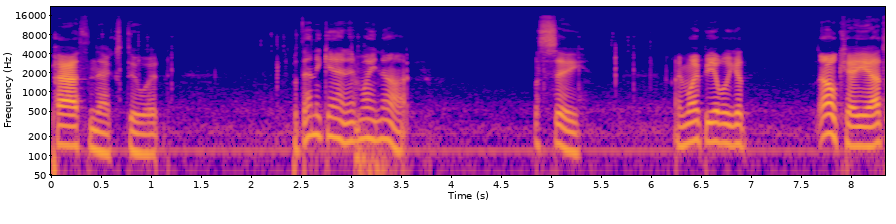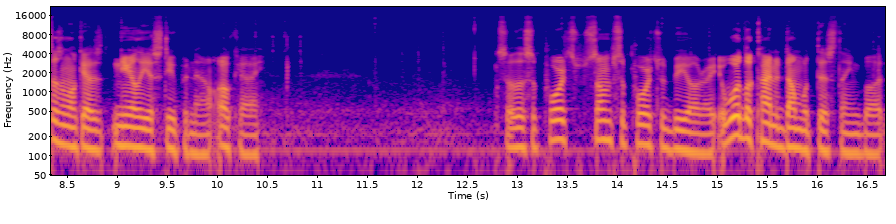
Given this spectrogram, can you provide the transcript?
path next to it. But then again, it might not. Let's see. I might be able to get Okay, yeah, it doesn't look as nearly as stupid now. Okay. So the supports, some supports would be alright. It would look kind of dumb with this thing, but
